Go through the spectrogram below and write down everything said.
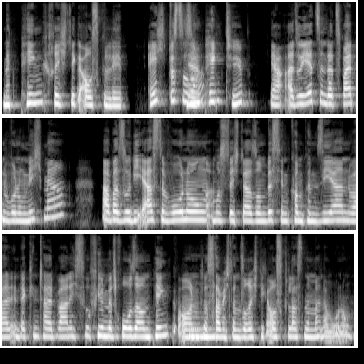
mit Pink richtig ausgelebt. Echt? Bist du ja. so ein Pink-Typ? Ja, also jetzt in der zweiten Wohnung nicht mehr. Aber so die erste Wohnung musste ich da so ein bisschen kompensieren, weil in der Kindheit war nicht so viel mit Rosa und Pink und mhm. das habe ich dann so richtig ausgelassen in meiner Wohnung.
